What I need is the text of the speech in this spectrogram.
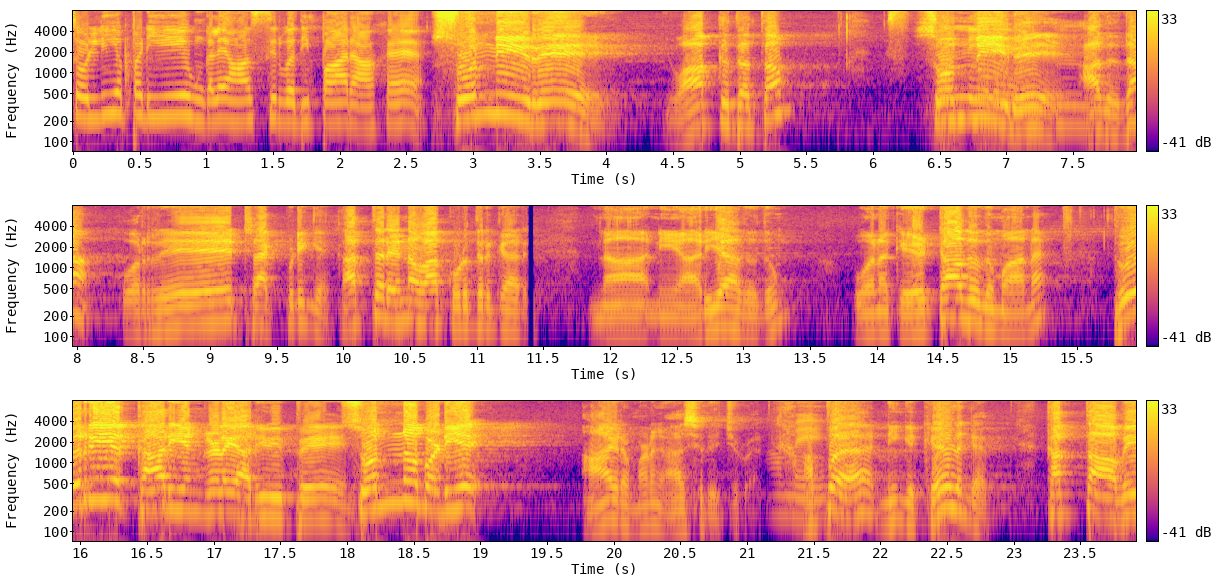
சொல்லியபடியே உங்களை ஆசிர்வதிப்பாராக. சொன்னீரே. வாக்கு தத்தம்? சொன்னீரே. அதுதான். ஒரே ட்ராக் பிடிங்க. கர்த்தர் என்ன வாக்கு கொடுத்திருக்காரு? நான் நீ அறியாததும் உனக்கு எட்டாததுமான பெரிய காரியங்களை அறிவிப்பேன். சொன்னபடியே ஆயிரம் மடங்கு ஆசீர்வதிச்சிருவார் ஆமென். அப்ப நீங்க கேளுங்க. கர்த்தாவே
